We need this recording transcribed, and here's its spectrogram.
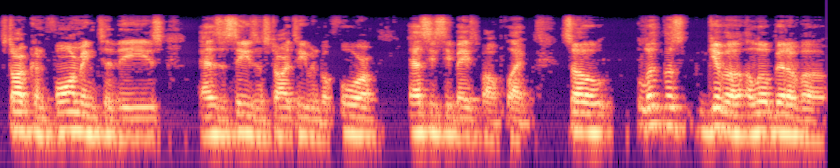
start conforming to these as the season starts, even before SEC baseball play. So let, us give a, a little bit of a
